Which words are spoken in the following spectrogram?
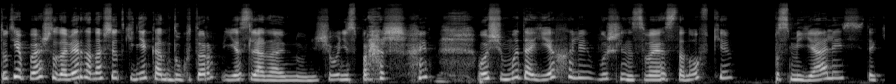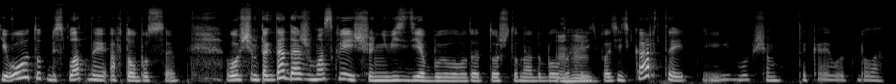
Тут я понимаю, что, наверное, она все-таки не кондуктор, если она ну, ничего не спрашивает. В общем, мы доехали, вышли на свои остановки, посмеялись, такие, о, тут бесплатные автобусы. В общем, тогда даже в Москве еще не везде было вот это то, что надо было Мгм. заходить платить картой. И, в общем, такая вот была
